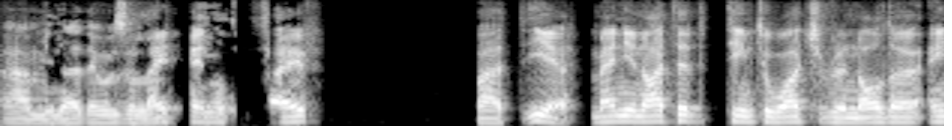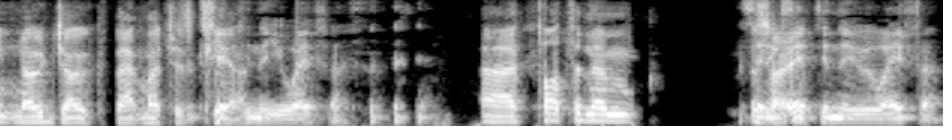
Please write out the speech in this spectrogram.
Um, you know, there was a late penalty save, but yeah, Man United team to watch. Ronaldo ain't no joke. That much is except clear. in the UEFA. Uh, Tottenham, I said Sorry? except in the UEFA.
